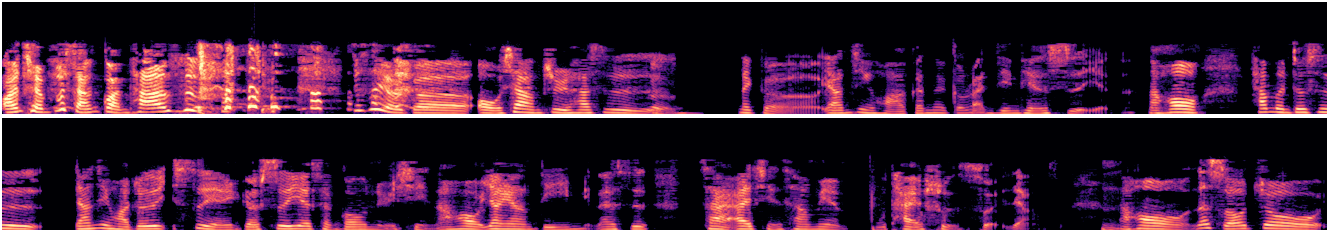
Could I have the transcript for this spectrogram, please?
完全不想管它是。就是有一个偶像剧，它是。嗯那个杨谨华跟那个阮经天饰演的，然后他们就是杨谨华就是饰演一个事业成功的女性，然后样样第一名，但是在爱情上面不太顺遂这样子。嗯、然后那时候就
